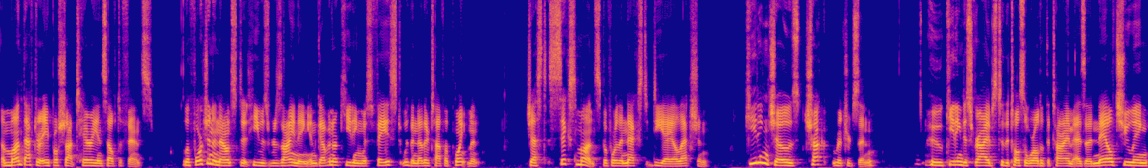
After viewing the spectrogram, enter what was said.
a month after April shot Terry in self defense, LaFortune announced that he was resigning and Governor Keating was faced with another tough appointment, just six months before the next DA election. Keating chose Chuck Richardson, who Keating describes to the Tulsa World at the time as a nail chewing,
